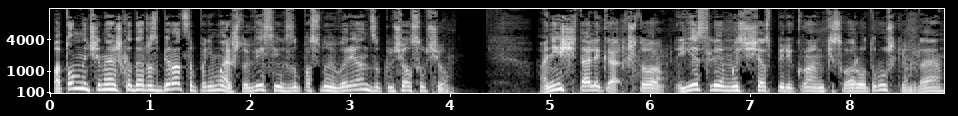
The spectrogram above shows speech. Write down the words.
Потом начинаешь, когда разбираться, понимаешь, что весь их запасной вариант заключался в чем? Они считали как, что если мы сейчас перекроем кислород русским, да,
